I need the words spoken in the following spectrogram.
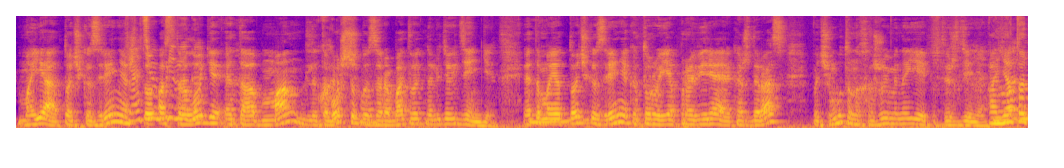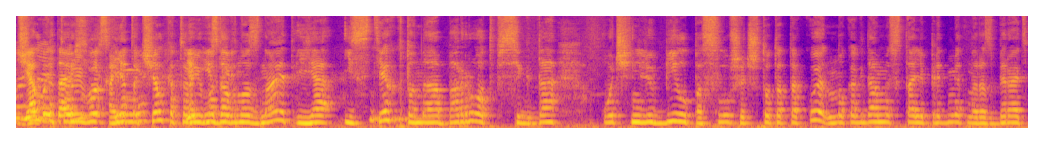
моя точка зрения, что астрология это обман для того, чтобы зарабатывать на людях деньги. Это моя точка зрения, которую я проверяя каждый раз, почему-то нахожу именно ей подтверждение. А я тот чел, который его, а я тот чел, который я его искренне- давно знает, и я из тех, кто наоборот всегда очень любил послушать что-то такое, но когда мы стали предметно разбирать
